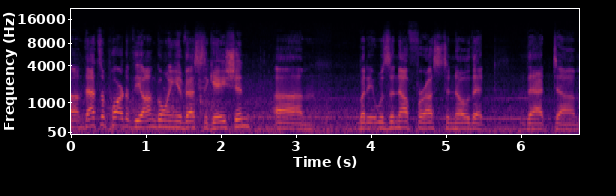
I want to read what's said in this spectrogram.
Um, that's a part of the ongoing investigation, um, but it was enough for us to know that that um,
